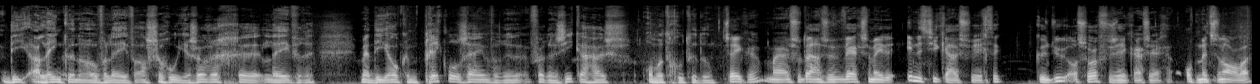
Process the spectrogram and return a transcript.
die alleen kunnen overleven als ze goede zorg leveren... maar die ook een prikkel zijn voor een, voor een ziekenhuis om het goed te doen. Zeker, maar zodra ze werkzaamheden in het ziekenhuis verrichten kunt u als zorgverzekeraar zeggen, of met z'n allen...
